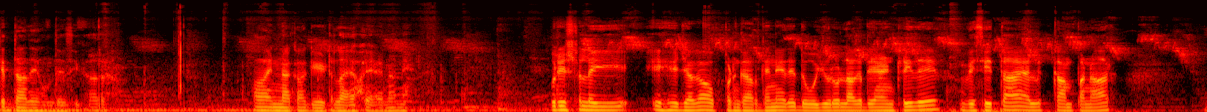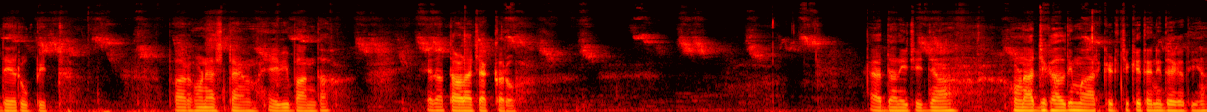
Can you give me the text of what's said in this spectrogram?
ਕਿੱਦਾਂ ਦੇ ਹੁੰਦੇ ਸੀ ਘਰ? ਆ ਇੰਨਾ ਕਾ ਗੇਟ ਲਾਇਆ ਹੋਇਆ ਇਹਨਾਂ ਨੇ। ਟੂਰਿਸਟ ਲਈ ਇਹ ਜਗ੍ਹਾ ਓਪਨ ਕਰਦੇ ਨੇ। ਇਹਦੇ 2 ਯੂਰੋ ਲੱਗਦੇ ਆ ਐਂਟਰੀ ਦੇ। ਵਿਸਿਤਾ ਐਲ ਕੰਪਨਾਰ ਦੇ ਰੂਪਿਤ ਪਰ ਹੁਣ ਇਸ ਟਾਈਮ ਇਹ ਵੀ ਬੰਦ ਆ। ਇਹਦਾ ਤਾਲਾ ਚੈੱਕ ਕਰੋ। ਐਦਾਂ ਦੀ ਚੀਜ਼ਾਂ ਹੁਣ ਅੱਜ ਕੱਲ੍ਹ ਦੀ ਮਾਰਕੀਟ 'ਚ ਕਿਤੇ ਨਹੀਂ ਦਿਖਦੀਆਂ।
